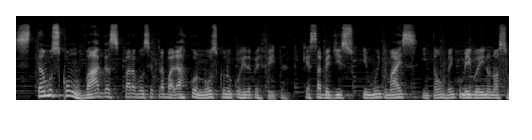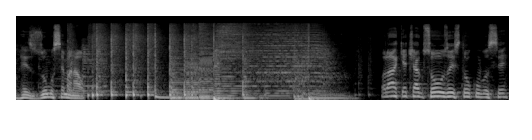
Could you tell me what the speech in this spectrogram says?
Estamos com vagas para você trabalhar conosco no Corrida Perfeita. Quer saber disso e muito mais? Então vem comigo aí no nosso resumo semanal. Olá, aqui é Thiago Souza, estou com você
